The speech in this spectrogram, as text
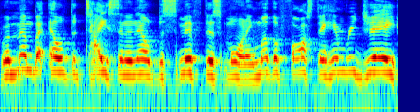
Remember Elder Tyson and Elder Smith this morning, Mother Foster, Henry J,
